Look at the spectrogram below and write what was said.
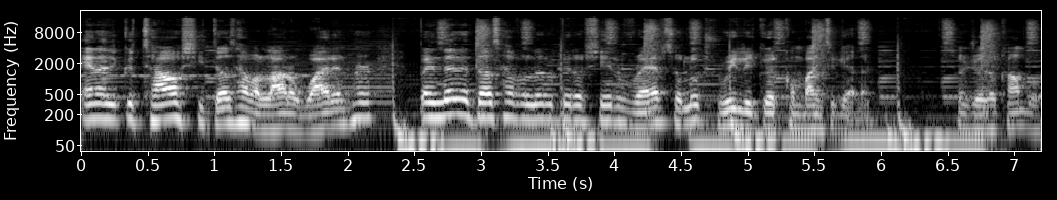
and as you could tell she does have a lot of white in her but then it does have a little bit of shade of red so it looks really good combined together so enjoy the combo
